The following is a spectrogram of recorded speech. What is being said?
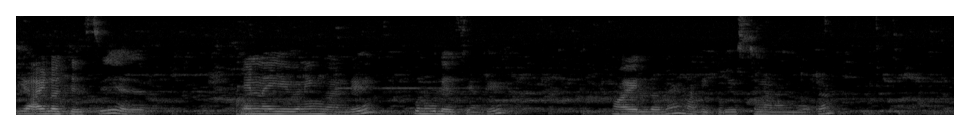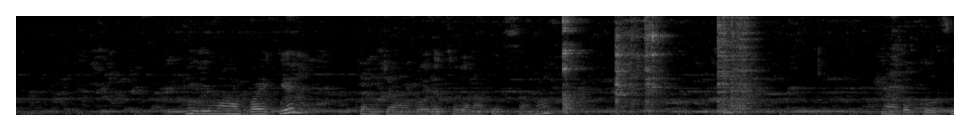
ఈ ఆయిల్ వచ్చేసి నిన్న ఈవినింగ్ అండి పునుగులు వేసేయండి ఆయిల్లోనే మళ్ళీ ఇప్పుడు వేస్తున్నాను అనమాట ఇది మా అబ్బాయికి కొంచెం గోరెచ్చగా నాకు ఇస్తాను. నాకు వచ్చేసి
